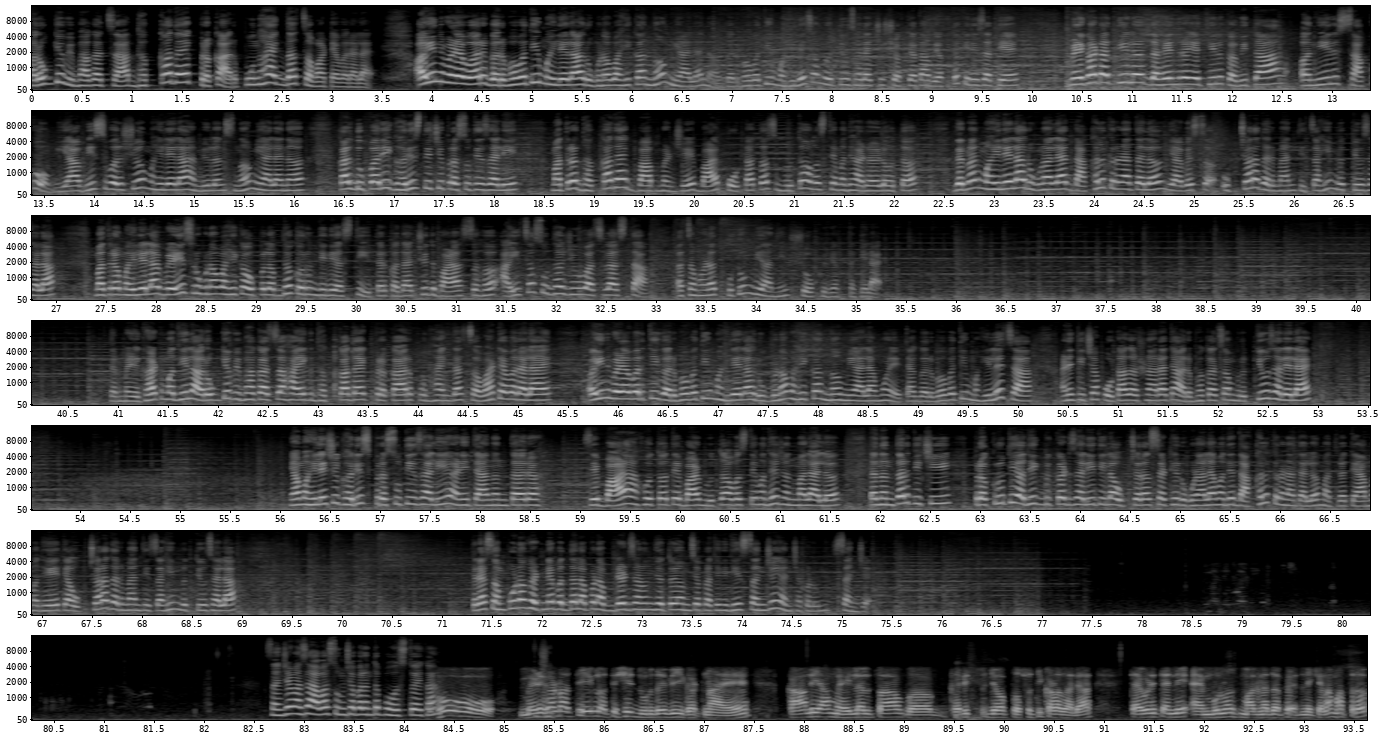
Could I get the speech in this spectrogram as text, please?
आरोग्य विभागाचा धक्कादायक प्रकार पुन्हा एकदा चव्हाट्यावर आलाय. ऐन वेळेवर गर्भवती महिलेला रुग्णवाहिका न मिळाल्यानं गर्भवती महिलेचा मृत्यू झाल्याची शक्यता व्यक्त केली जाते मेळघाटातील दहेंद्र येथील कविता अनिल साकोम या वीस वर्षीय महिलेला अँब्युलन्स न मिळाल्यानं काल दुपारी घरीच तिची प्रसूती झाली. मात्र धक्कादायक बाब म्हणजे बाळ पोटातच मृत अवस्थेमध्ये आढळलं होतं. दरम्यान महिलेला रुग्णालयात दाखल करण्यात आलं. यावेळेस उपचारादरम्यान तिचाही मृत्यू झाला. मात्र महिलेला वेळीच रुग्णवाहिका उपलब्ध करून दिली असती तर कदाचित बाळासह आईचा सुद्धा जीव वाचला असता असं म्हणत कुटुंबियांनी शोक व्यक्त केलाय. तर मेळघाटमधील आरोग्य विभागाचा हा एक धक्कादायक प्रकार पुन्हा एकदा चव्हाट्यावर आलाय. ऐन वेळेवरती गर्भवती महिलेला रुग्णवाहिका न मिळाल्यामुळे त्या गर्भवती महिलेचा आणि तिच्या पोटात असणाऱ्या त्या अर्भकाचा मृत्यू झालेला आहे. या महिलेची घरीच प्रसूती झाली आणि त्यानंतर जे बाळ होतं ते बाळ मृत अवस्थेमध्ये जन्माला आलं. त्यानंतर तिची प्रकृती अधिक बिकट झाली. तिला उपचारासाठी रुग्णालयामध्ये दाखल करण्यात आलं. मात्र त्यामध्ये त्या उपचारादरम्यान तिचाही मृत्यू झाला. तर या संपूर्ण घटनेबद्दल आपण अपडेट जाणून घेतोय. आमचे प्रतिनिधी संजय यांच्याकडून. संजय. संजय माझा आवाज तुमच्यापर्यंत पोहोचतोय का? हो हो. हो. मेळघाटातील अतिशय दुर्दैवी घटना आहे. काल या महिलेचा घरीच जेव्हा प्रसूती काळा झाल्या त्यावेळी त्यांनी अँब्युलन्स मागण्याचा प्रयत्न केला. मात्र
